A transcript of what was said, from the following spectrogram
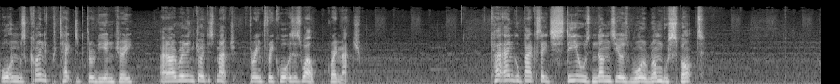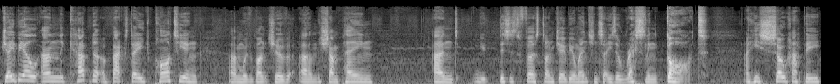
Orton was kind of protected through the injury. And I really enjoyed this match. Three and three quarters as well. Great match. Kurt Angle backstage steals Nunzio's Royal Rumble spot. JBL and the cabinet are backstage partying um, with a bunch of um, champagne. And you, this is the first time JBL mentions that he's a wrestling god. And he's so happy.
